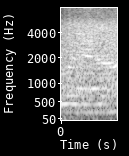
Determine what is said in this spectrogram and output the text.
will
